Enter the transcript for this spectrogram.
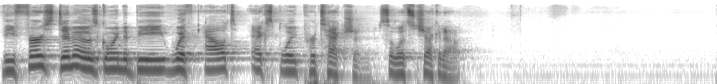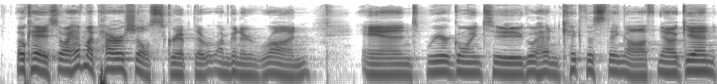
The first demo is going to be without exploit protection, so let's check it out. Okay, so I have my PowerShell script that I'm going to run, and we're going to go ahead and kick this thing off. Now, again,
